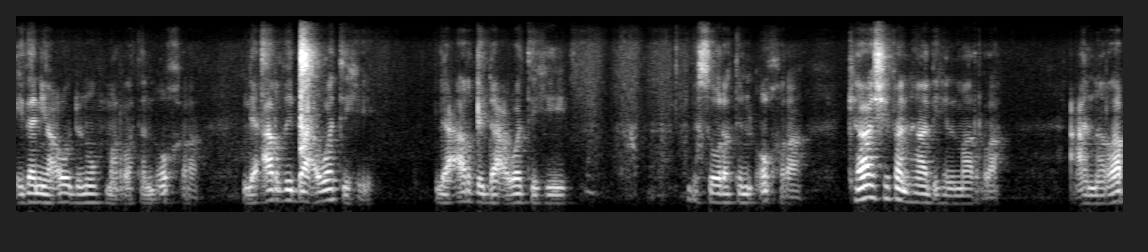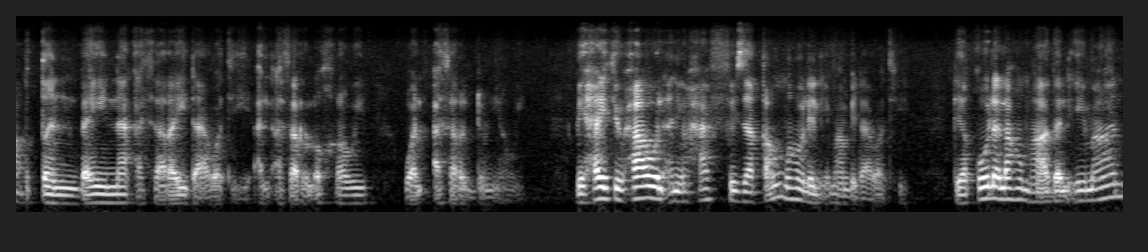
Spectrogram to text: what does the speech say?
إذا يعود نوح مرة أخرى لعرض دعوته لعرض دعوته بصورة أخرى. كاشفا هذه المرة عن ربط بين أثري دعوته الأثر الأخروي والأثر الدنيوي بحيث يحاول أن يحفز قومه للإيمان بدعوته. ليقول لهم هذا الإيمان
